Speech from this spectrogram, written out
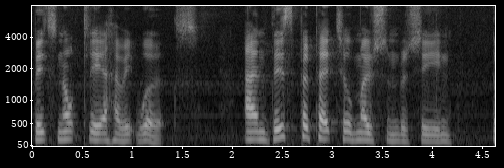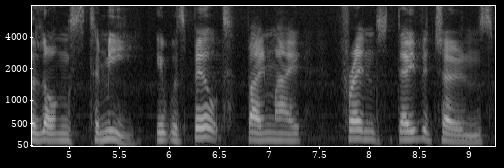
but it's not clear how it works. And this perpetual motion machine belongs to me. It was built by my friend David Jones,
